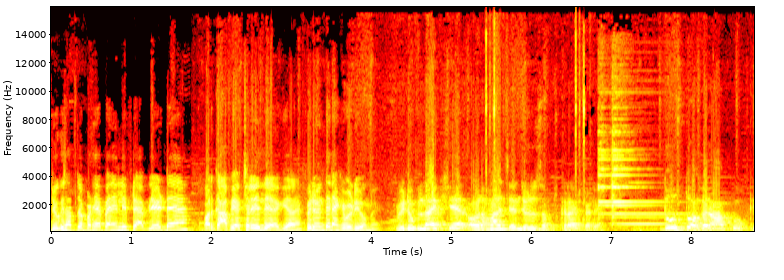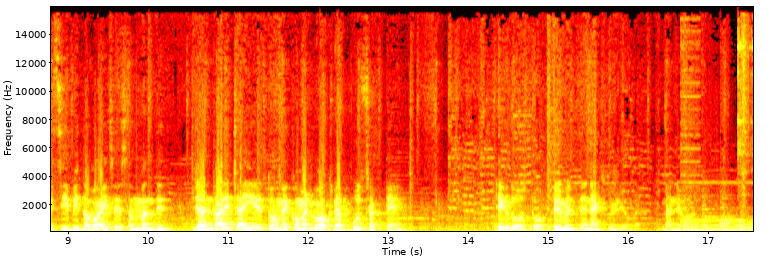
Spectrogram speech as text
जो कि सबसे बढ़िया पेनिलिफ टैबलेट है और काफ़ी अच्छा रेल दिया गया है। फिर मिलते हैं वीडियो में। वीडियो को लाइक शेयर और हमारे चैनल ज़रूर सब्सक्राइब करें। दोस्तों, अगर आपको किसी भी दवाई से संबंधित जानकारी चाहिए तो हमें कमेंट बॉक्स में पूछ सकते हैं। ठीक है दोस्तों, फिर मिलते हैं नेक्स्ट वीडियो में। धन्यवाद।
